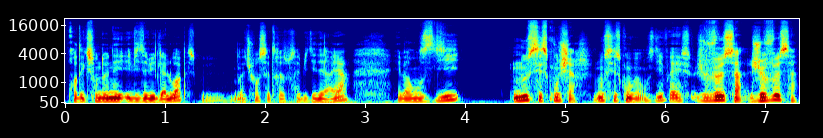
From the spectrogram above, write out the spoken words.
protections de données et vis-à-vis de la loi, parce qu'on a toujours cette responsabilité derrière, et ben on se dit, nous, c'est ce qu'on cherche, nous, c'est ce qu'on veut. On se dit, ouais, je veux ça, je veux ça.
